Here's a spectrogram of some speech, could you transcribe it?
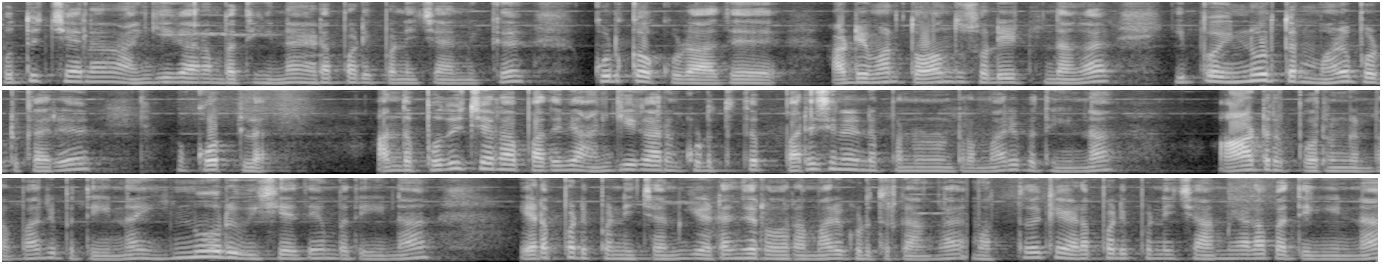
பொதுச் செயலாளர் அங்கீகாரம் பார்த்திங்கன்னா எடப்பாடி பழனிசாமிக்கு கொடுக்கக்கூடாது அப்படி மாதிரி தொடர்ந்து சொல்லிகிட்டு இருந்தாங்க. இப்போ இன்னொருத்தர் மனு போட்டிருக்காரு கோர்ட்டில் அந்த பொதுச்செயலாளர் பதவி அங்கீகாரம் கொடுத்ததை பரிசீலனை பண்ணணுன்ற மாதிரி பார்த்திங்கன்னா ஆர்டர் போடுறங்கன்ற மாதிரி பார்த்திங்கன்னா இன்னொரு விஷயத்தையும் பார்த்திங்கன்னா எடப்பாடி பழனிசாமிக்கு இடைஞ்சல் வர மாதிரி கொடுத்துருக்காங்க. மொத்தத்துக்கு எடப்பாடி பழனிசாமியால் பார்த்திங்கன்னா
